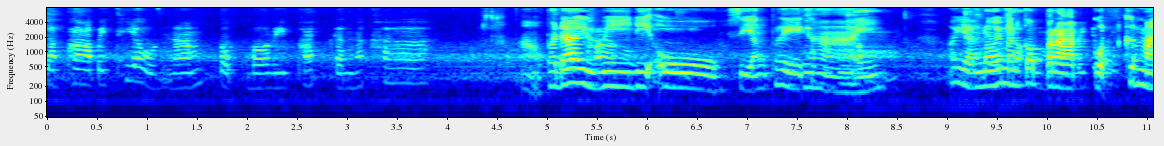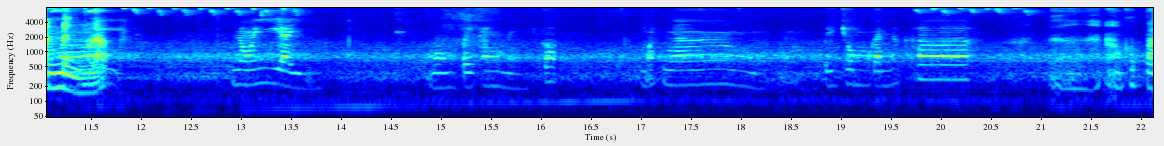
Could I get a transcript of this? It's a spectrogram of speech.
จะพาไปเที่ยวน้ำตกบริพัตรกันนะคะ อ้าวพอได้วิดีโอเสียงเพลงหาย เอาอย่างน้อยมันก็ปรากฏขึ้นมาหนึ่งแล้ว น้อยใหญ่ มองไปทางไหนก็งดงาม ไปชมกันนะคะเออเอาเข้าไป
